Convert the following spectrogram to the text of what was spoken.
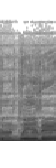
chasing women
